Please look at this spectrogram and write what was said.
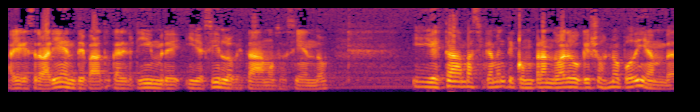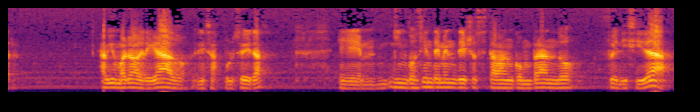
había que ser valiente para tocar el timbre y decir lo que estábamos haciendo. Y estaban básicamente comprando algo que ellos no podían ver. Había un valor agregado en esas pulseras. Eh, inconscientemente ellos estaban comprando felicidad.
